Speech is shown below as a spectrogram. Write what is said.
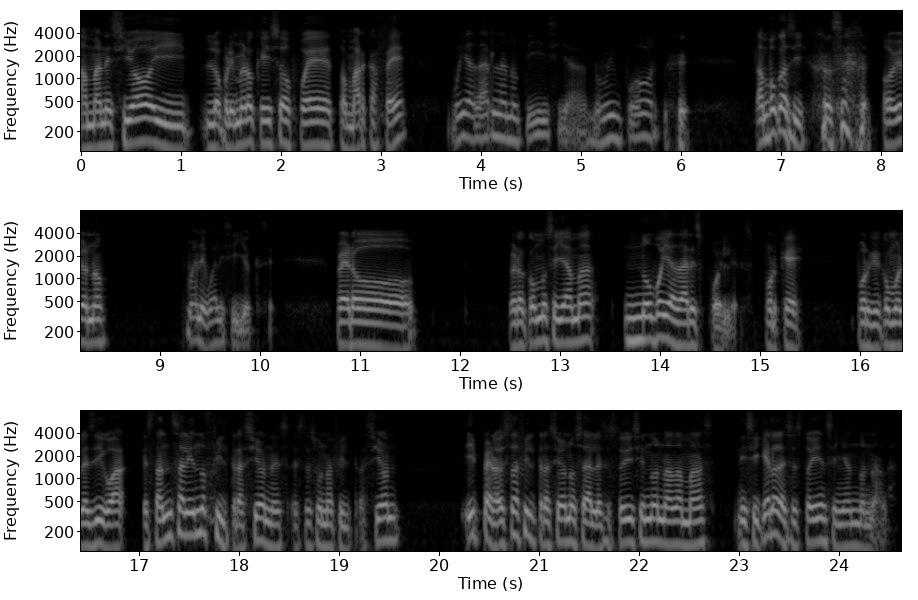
amaneció y lo primero que hizo fue tomar café, voy a dar la noticia, no me importa. Tampoco así, o sea, obvio no. Bueno, igual y sí, yo qué sé. Pero, pero ¿cómo se llama? No voy a dar spoilers. ¿Por qué? Porque como les digo, ah, están saliendo filtraciones. Esta es una filtración. Y pero esta filtración, o sea, les estoy diciendo nada más. Ni siquiera les estoy enseñando nada.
